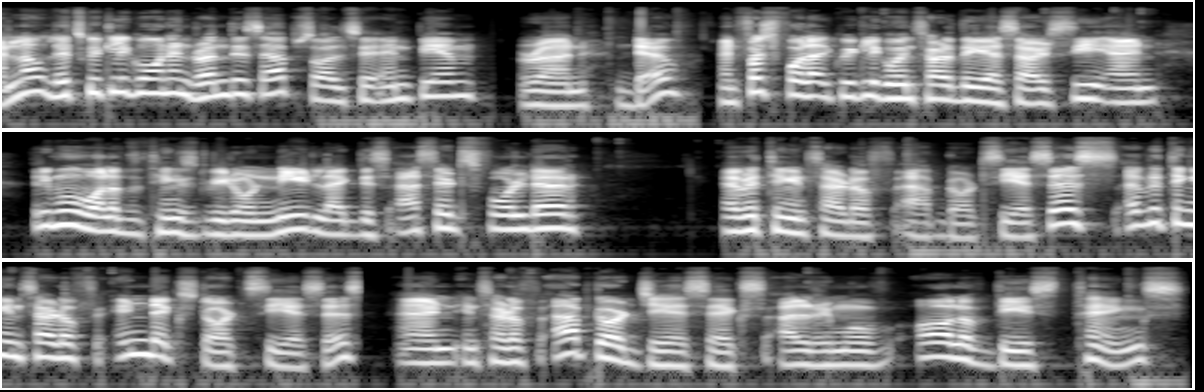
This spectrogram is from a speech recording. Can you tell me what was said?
And now let's quickly go on and run this app. So I'll say npm run dev. And first of all, I'll quickly go inside the SRC and remove all of the things we don't need like this assets folder, everything inside of app.css, everything inside of index.css, and inside of app.jsx, I'll remove all of these things.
